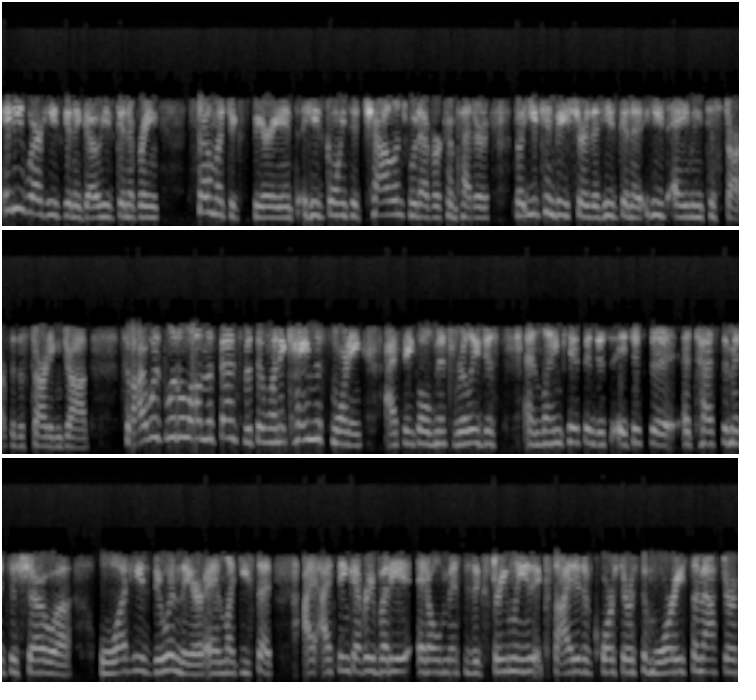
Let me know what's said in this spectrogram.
anywhere he's going to go. He's going to bring so much experience. He's going to challenge whatever competitor, but you can be sure that he's going to he's aiming to start for the starting job. So I was little on the fence, but then when it came this morning, I think Ole Miss really just and Lane Kiffin just it's just a, a testament to show uh, what he's doing there. And like you said, I, I think everybody at Ole Miss is extremely excited. Of course, there was some worrisome after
